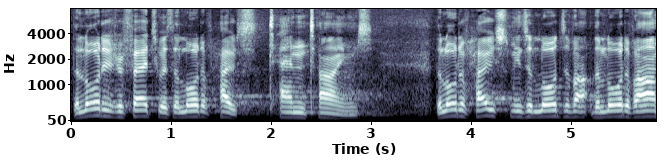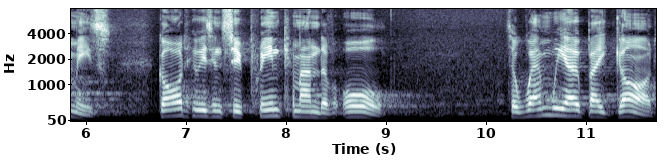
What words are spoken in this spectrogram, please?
the Lord is referred to as the Lord of hosts ten times. The Lord of hosts means the, Lords of, the Lord of armies, God who is in supreme command of all. So when we obey God,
